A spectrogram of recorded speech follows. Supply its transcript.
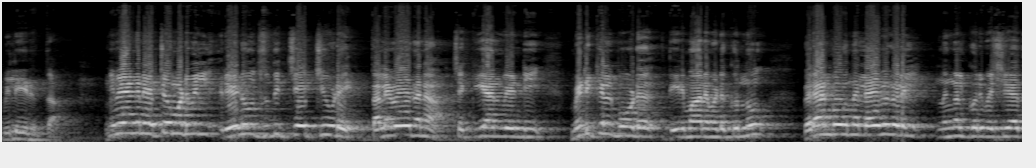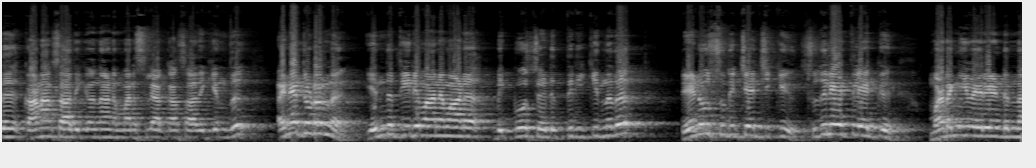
വിലയിരുത്താം. ഇനി അങ്ങനെ ഏറ്റവും ഒടുവിൽ രേണു സുധി ചേച്ചിയുടെ തലവേദന ചെക്ക് ചെയ്യാൻ വേണ്ടി മെഡിക്കൽ ബോർഡ് തീരുമാനമെടുക്കുന്നു. വരാൻ പോകുന്ന ലൈവുകളിൽ നിങ്ങൾക്കൊരു വിഷയം അത് കാണാൻ സാധിക്കുമെന്നാണ് മനസ്സിലാക്കാൻ സാധിക്കുന്നത്. അതിനെ തുടർന്ന് എന്ത് തീരുമാനമാണ് ബിഗ് ബോസ് എടുത്തിരിക്കുന്നത്? രേണു സുധി ചേച്ചിക്ക് സുതിലയത്തിലേക്ക് മടങ്ങി വരേണ്ടുന്ന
